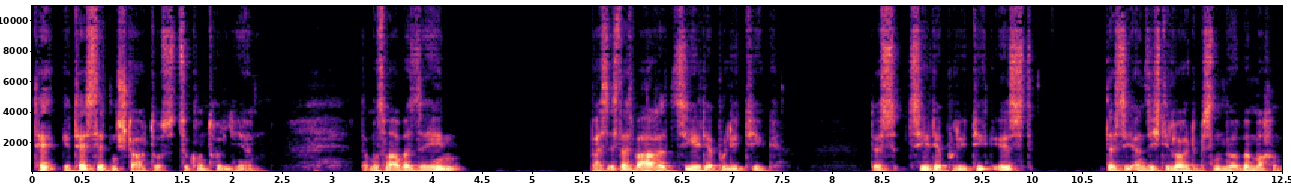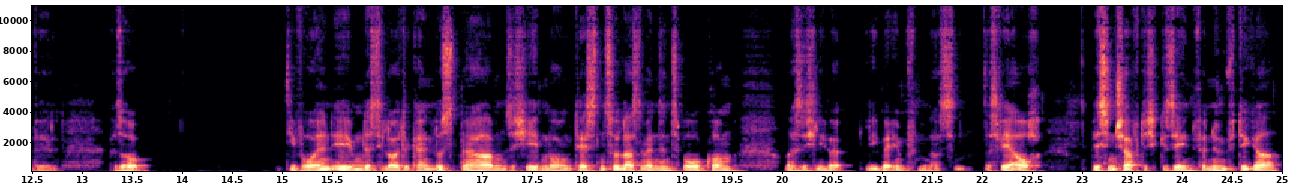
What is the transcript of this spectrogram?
getesteten Status zu kontrollieren. Da muss man aber sehen, was ist das wahre Ziel der Politik? Das Ziel der Politik ist, dass sie an sich die Leute ein bisschen mürbe machen will. Also die wollen eben, dass die Leute keine Lust mehr haben, sich jeden Morgen testen zu lassen, wenn sie ins Büro kommen und sich lieber, lieber impfen lassen. Das wäre auch wissenschaftlich gesehen vernünftiger,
